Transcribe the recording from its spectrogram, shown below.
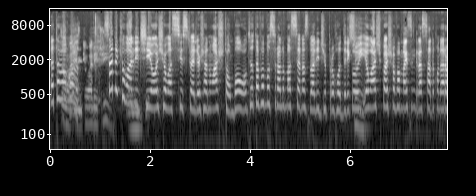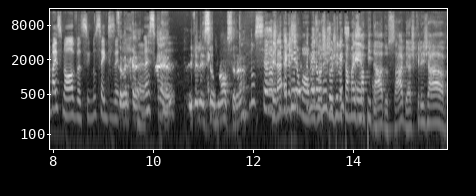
eu tava o Ali G? Sabe que o Ali G, hoje eu assisto ele, eu já não acho tão bom? Ontem eu tava mostrando umas cenas do Ali G pro Rodrigo Sim. e eu acho que eu achava mais engraçado quando eu era mais nova, assim, não sei dizer. Que é? Mas- é, envelheceu mal, será? Não sei. Eu não acho Será? que É envelheceu que eu mal, mas eu não acho que hoje ele tá mais tempo. lapidado, sabe? Eu acho que ele já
